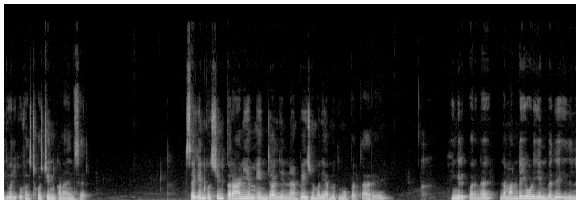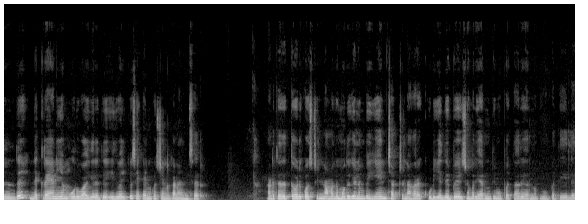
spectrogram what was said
இது வரைக்கும் ஃபஸ்ட் கொஸ்டினுக்கான ஆன்சர் செகண்ட் கொஸ்டின் கரானியம் என்றால் என்ன? பேஜ் நம்பர் இரநூத்தி முப்பத்தாறு. இங்கே இருக்கு பாருங்கள் இந்த மண்டையோடு என்பது இதிலிருந்து இந்த கிரேனியம் உருவாகிறது. இது வரைக்கும் செகண்ட் கொஸ்டினுக்கான ஆன்சர் அடுத்தது தேர்ட் கொஸ்டின் நமது முதுகெலும்பு ஏன் சற்று நகரக்கூடியது? பேஜ் நம்பர் இரநூத்தி முப்பத்தாறு இரநூத்தி முப்பத்தேழு.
